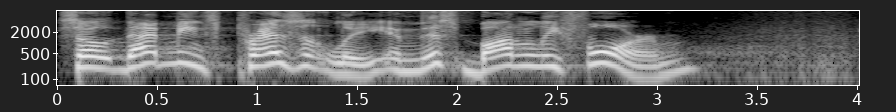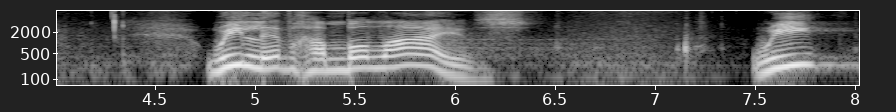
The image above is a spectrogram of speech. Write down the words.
So that means presently, in this bodily form, we live humble lives. We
